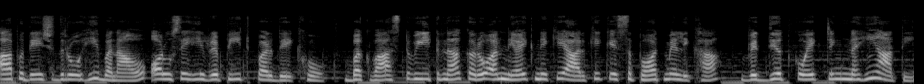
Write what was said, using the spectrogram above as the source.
आप देशद्रोही बनाओ और उसे ही रिपीट पर देखो। बकवास ट्वीट न करो, अन्य एक ने के आर के सपोर्ट में लिखा, विद्युत को एक्टिंग नहीं आती।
